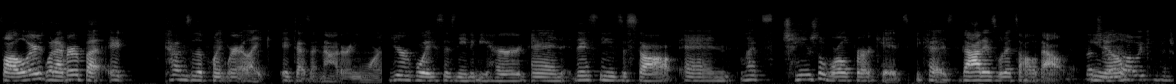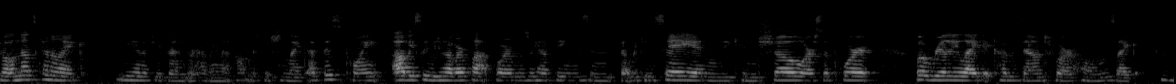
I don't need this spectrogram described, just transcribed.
followers, whatever, but it comes to the point where like it doesn't matter anymore. Your voices need to be heard and this needs to stop and let's change the world for our kids because that is what it's all about. That's you really know? all we can control and that's kind of like me and a few friends were having that conversation. Like at this point, obviously we do have our platforms, we have things and that we can say and we can show our support but really like it comes down to our homes like mm-hmm.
